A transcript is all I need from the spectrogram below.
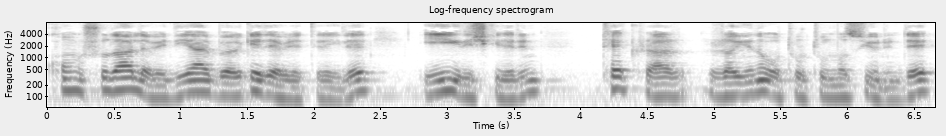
komşularla ve diğer bölge devletleriyle iyi ilişkilerin tekrar rayına oturtulması yönünde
